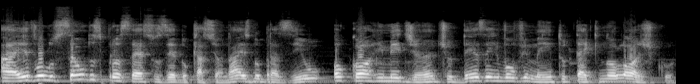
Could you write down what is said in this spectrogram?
A evolução dos processos educacionais no Brasil ocorre mediante o desenvolvimento tecnológico,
